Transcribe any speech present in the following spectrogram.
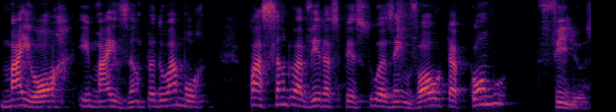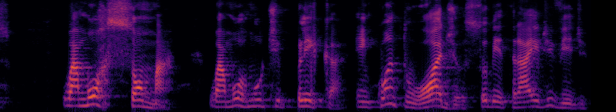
maior e mais ampla do amor, passando a ver as pessoas em volta como filhos. O amor soma, o amor multiplica, enquanto o ódio subtrai e divide.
